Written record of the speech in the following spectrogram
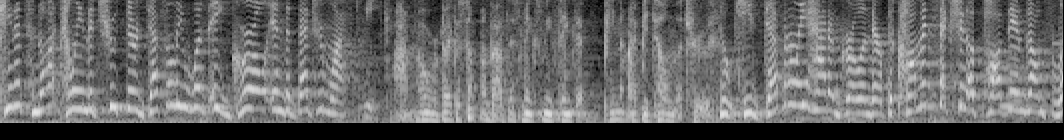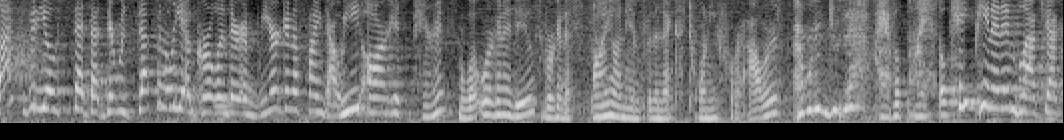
Peanut's not telling the truth. There definitely was a girl in the bedroom last week. I don't know, Rebecca. Something about this makes me think that Peanut might be telling the truth. No, he's definitely had a girl in there. The comment section of PawZam Dog's last video said that there was definitely a girl in there, and we are gonna find out. We are his parents, and what we're gonna do is we're gonna spy on him for the next 24 hours. How are we gonna do that? I have a plan. Okay, Peanut and Blackjack,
